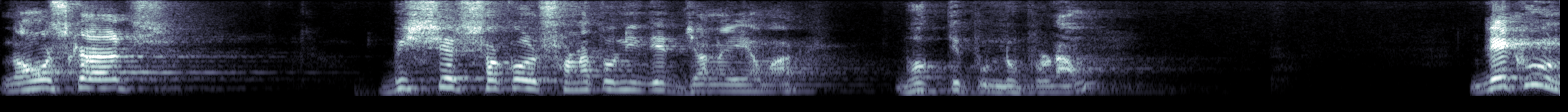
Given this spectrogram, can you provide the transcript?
নমস্কার। বিশ্বের সকল সনাতনীদের জানাই আমার ভক্তিপূর্ণ প্রণাম। দেখুন,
